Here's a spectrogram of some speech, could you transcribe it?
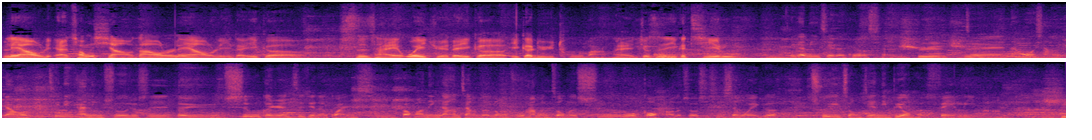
料理呃从小到料理的一个食材味觉的一个一个旅途吧，哎，就是一个记录。一个理解的过程。是是。对，那我想要听听看您说，就是对于食物跟人之间的关系，包括您刚刚讲的农夫他们种的食物，如果够好的时候，其实身为一个厨艺总监，你不用很费力嘛。是，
